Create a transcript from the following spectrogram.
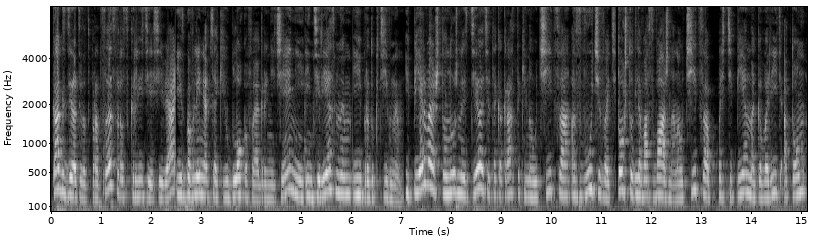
как сделать этот процесс раскрытия себя и избавления от всяких блоков и ограничений интересным и продуктивным. И первое, что нужно сделать, это как раз-таки научиться озвучивать то, что для вас важно, научиться постепенно говорить о том,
